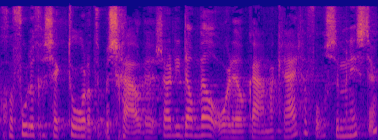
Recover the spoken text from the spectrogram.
gevoelige sectoren te beschouwen. Zou die dan wel oordeelkamer krijgen volgens de minister?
